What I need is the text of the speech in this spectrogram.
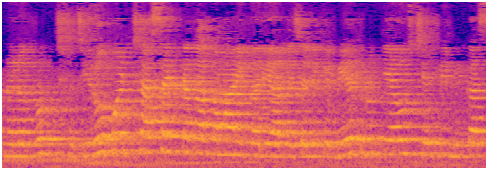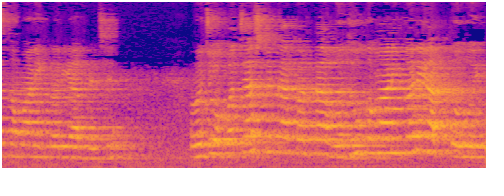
અને લગભગ ઝીરો પોઈન્ટ છાસઠ ટકા કમાણી કરી આપે છે. એટલે કે બે તૃતીયાંશ જેટલી નિકાસ કમાણી કરી આપે છે. હવે જો પચાસ ટકા કરતાં વધુ કમાણી કરી આપતો હોય,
